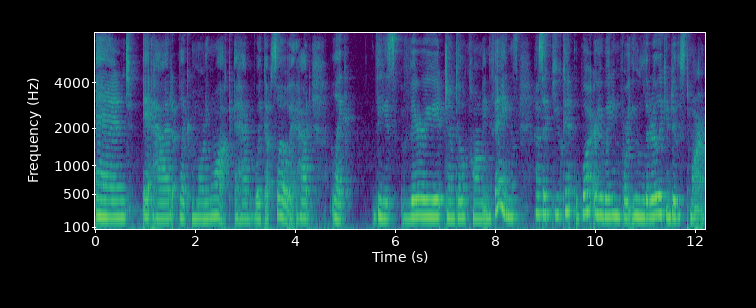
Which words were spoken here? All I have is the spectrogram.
And it had like a morning walk, it had wake up slow, it had like these very gentle, calming things. I was like, you can, what are you waiting for? You literally can do this tomorrow.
